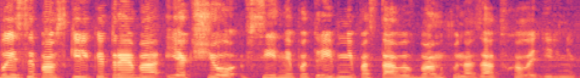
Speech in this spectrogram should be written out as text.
висипав скільки треба. Якщо всі не потрібні, поставив банку назад в холодильник.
